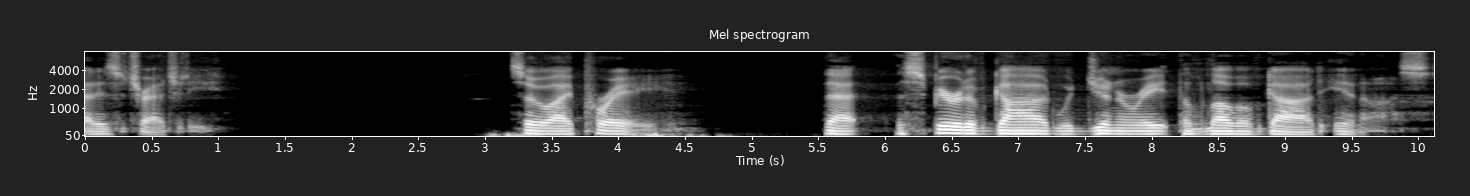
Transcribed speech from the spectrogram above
That is a tragedy. So I pray that the Spirit of God would generate the love of God in us.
